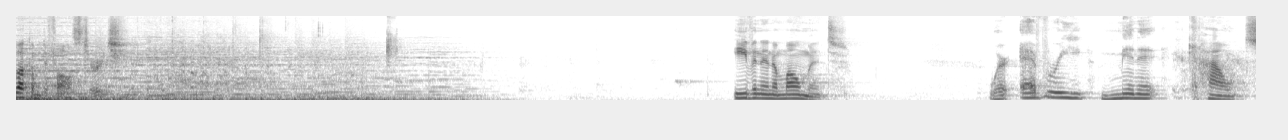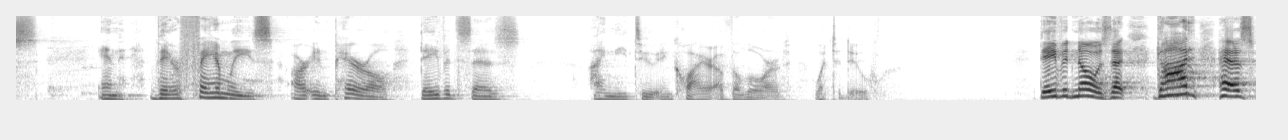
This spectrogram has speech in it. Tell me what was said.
Welcome to Falls Church. Even in a moment where every minute counts and their families are in peril, David says, I need to inquire of the Lord what to do. David knows that God has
